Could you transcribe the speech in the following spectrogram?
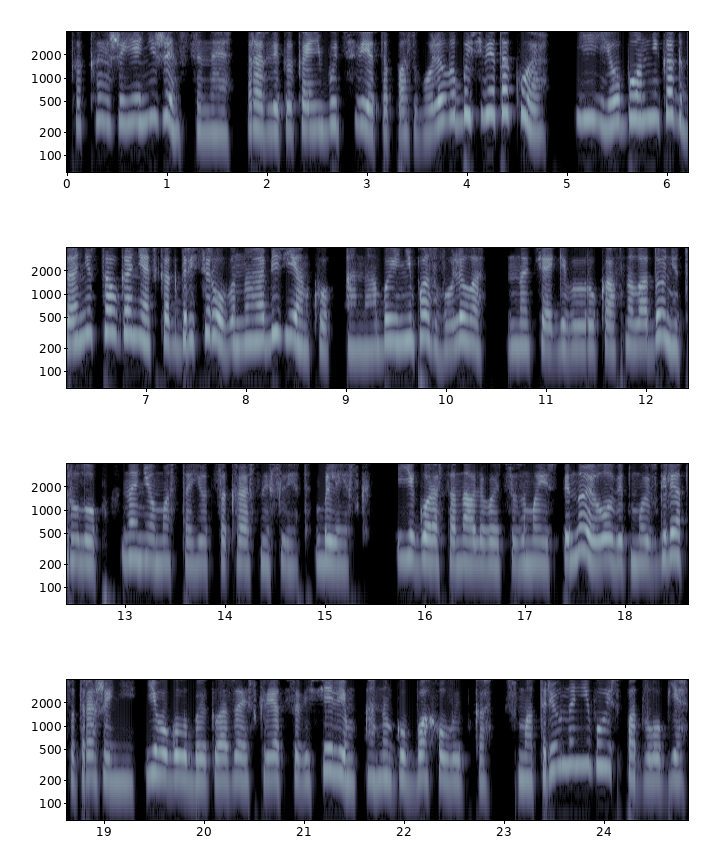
Какая же я неженственная. Разве какая-нибудь Света позволила бы себе такое? Ее бы он никогда не стал гонять, как дрессированную обезьянку. Она бы и не позволила. Натягиваю рукав на ладони, тру лоб. На нем остается красный след, блеск. Егор останавливается за моей спиной и ловит мой взгляд в отражении. Его голубые глаза искрятся весельем, а на губах улыбка. Смотрю на него из-под лобья.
